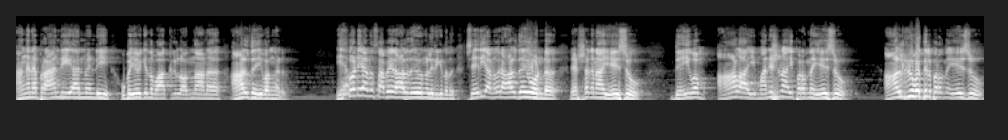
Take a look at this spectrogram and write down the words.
അങ്ങനെ ബ്രാൻഡ് ചെയ്യാൻ വേണ്ടി ഉപയോഗിക്കുന്ന വാക്കുകൾ ഒന്നാണ് ആൾ ദൈവങ്ങൾ എവിടെയാണ് സഭയിൽ ആൾ ദൈവങ്ങൾ ഇരിക്കുന്നത്? ശരിയാണ് ഒരാൾ ദൈവമുണ്ട്. രക്ഷകനായ യേശു. ദൈവം ആളായി മനുഷ്യനായി പറഞ്ഞ യേശു. ആൾ രൂപത്തിൽ പറഞ്ഞ യേശു.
